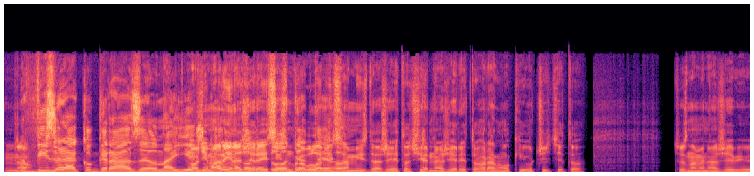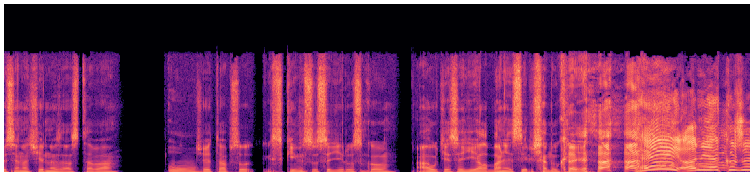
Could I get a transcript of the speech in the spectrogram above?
No. No. Vyzerá ako grázel, má ječka. Oni mali že racist problémy sa mi zdá, že je to čierna, že je to hranolky, určite to. Čo znamená, že je vyvesená čierna zastava, Ú. že je to absolút, s kým susedí Rusko, a aute sedí Albane, Sirčan, Ukrajina. Hej, oni akože...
